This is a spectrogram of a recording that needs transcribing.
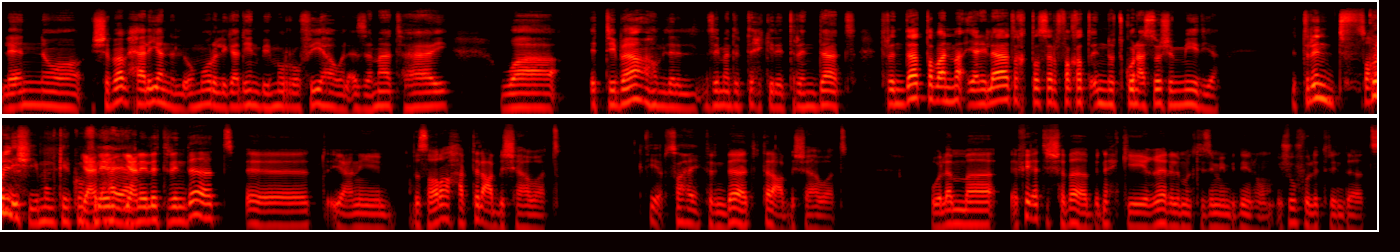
لأنه الشباب حاليا الأمور اللي قاعدين بيمروا فيها والأزمات هاي واتباعهم لل... زي ما أنت بتحكي للترندات ترندات طبعا ما يعني لا تختصر فقط إنه تكون على ال social media. trend في صحيح. كل شيء ممكن يكون يعني في الحياة. يعني الترندات آه، يعني بصراحة بتلعب بالشهوات. كثير صحيح. ترندات بتلعب بالشهوات. ولما فئة الشباب نحكي غير الملتزمين بدينهم يشوفوا الترندات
